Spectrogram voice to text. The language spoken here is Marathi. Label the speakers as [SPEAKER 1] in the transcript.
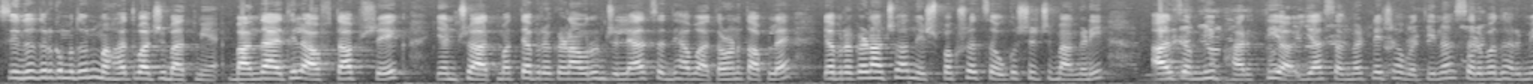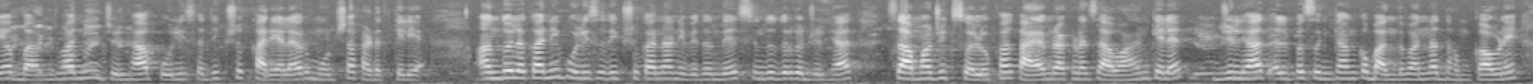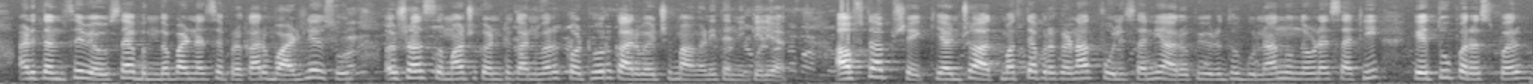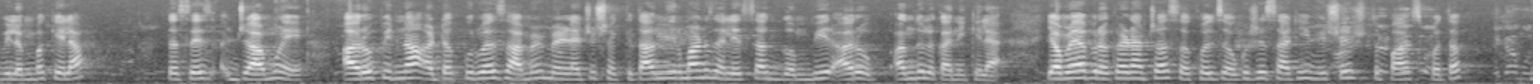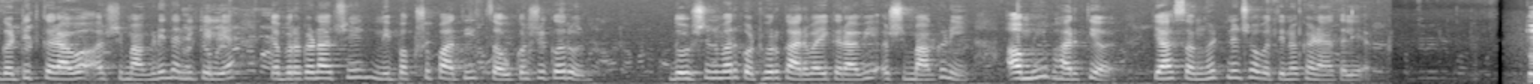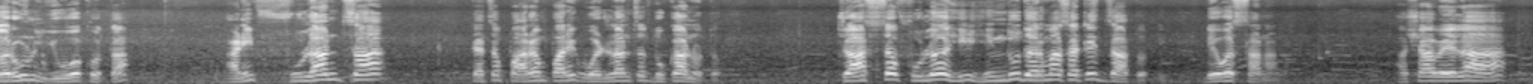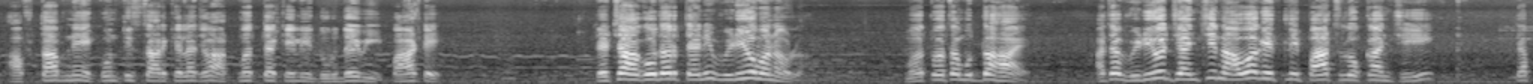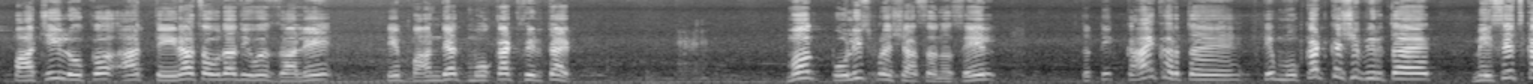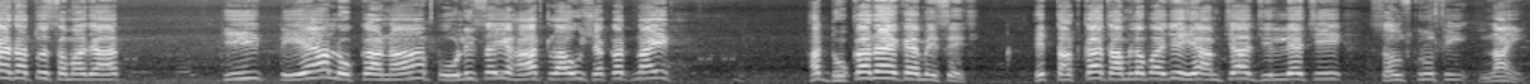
[SPEAKER 1] सिंधुदुर्गमधून महत्त्वाची बातमी आहे. बांदा येथील आफताब शेख यांच्या आत्महत्या प्रकरणावरून जिल्ह्यात सध्या वातावरण तापलंय. या प्रकरणाच्या निष्पक्ष चौकशीची मागणी आज आम्ही भारतीय या संघटनेच्या वतीनं सर्वधर्मीय बांधवांनी जिल्हा पोलीस अधीक्षक कार्यालयावर मोर्चा काढत केली आहे. आंदोलकांनी पोलीस अधीक्षकांना निवेदन देत सिंधुदुर्ग जिल्ह्यात सामाजिक सलोखा कायम राखण्याचं आवाहन केलंय. जिल्ह्यात अल्पसंख्याक बांधवांना धमकावणे आणि त्यांचे व्यवसाय बंद पाडण्याचे प्रकार वाढले असून अशा समाजकंटकांवर कठोर कारवाईची मागणी त्यांनी केली आहे. आफताब शेख यांच्या आत्महत्या प्रकरणात पोलिसांनी आरोपीविरुद्ध गुन्हा नोंदवण्यासाठी हेतू परस्पर विलंब केला. तसेच ज्यामुळे आरोपींना अटकपूर्व जामीन मिळण्याची शक्यता निर्माण झाल्याचा गंभीर आरोप आंदोलकांनी केला यामुळे या प्रकरणाच्या सखोल चौकशीसाठी विशेष तपास पथक गठीत करावं अशी मागणी त्यांनी केली आहे. या प्रकरणाची निपक्षपाती चौकशी करून दोषींवर कठोर कारवाई करावी अशी मागणी आम्ही भारतीय या संघटनेच्या वतीनं करण्यात आली आहे.
[SPEAKER 2] तरुण युवक होता आणि फुलांचा त्याचं पारंपरिक वडिलांचं दुकान होतं. जास्त फुलं ही हिंदू धर्मासाठीच जात होती देवस्थानाला. अशा वेळेला आफताबने एकोणतीस तारखेला जेव्हा आत्महत्या केली दुर्दैवी पहाटे त्याच्या अगोदर त्यांनी व्हिडिओ बनवला. महत्त्वाचा मुद्दा हा आहे. आता व्हिडिओ ज्यांची नावं घेतली पाच लोकांची त्या पाचही लोक आज तेरा चौदा दिवस झाले ते बांध्यात मोकाट फिरतायत. मग पोलीस प्रशासन असेल तर ते काय करतंय? ते मोकाट कसे फिरतायत? मेसेज काय जातोय समाजात? की त्या लोकांना पोलीसही हात लावू शकत नाहीत. हा धोकादायक आहे मेसेज. हे तात्काळ थांबलं पाहिजे हे आमच्या जिल्ह्याची संस्कृती नाही.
